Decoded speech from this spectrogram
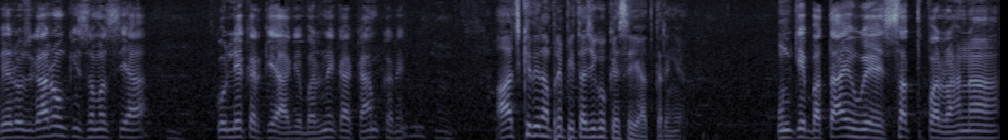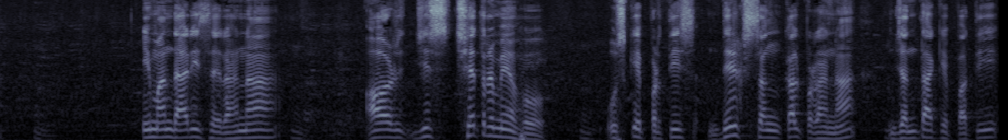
बेरोजगारों की समस्या को लेकर के आगे बढ़ने का काम करेंगे। आज के दिन अपने पिताजी को कैसे याद करेंगे आप? उनके बताए हुए सत्य पर रहना, ईमानदारी से रहना और जिस क्षेत्र में हो, उसके प्रति दीर्घ संकल्प रहना, जनता के प्रति,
